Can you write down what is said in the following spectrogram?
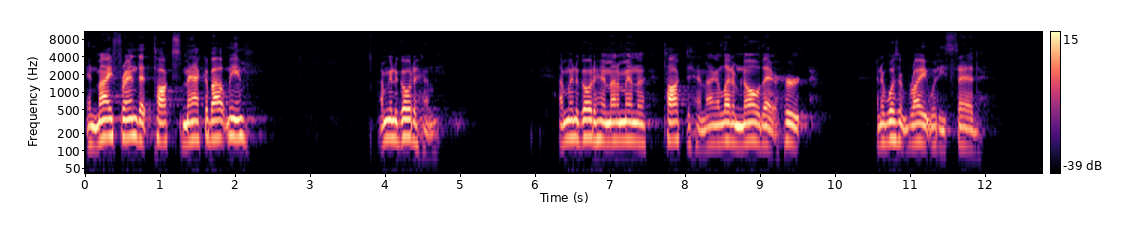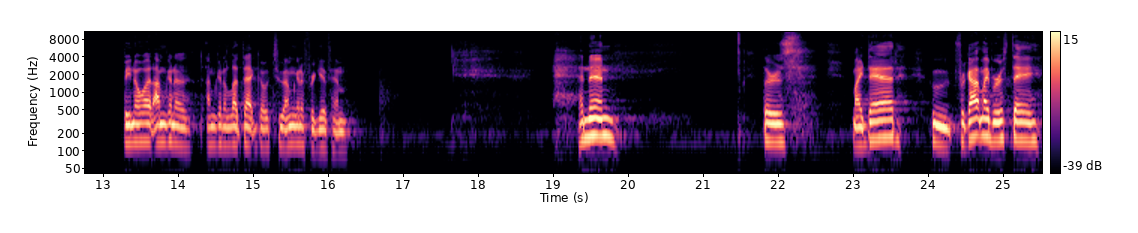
And my friend that talks smack about me, I'm going to go to him. I'm going to go to him and I'm going to talk to him. I'm going to let him know that it hurt and it wasn't right what he said. But you know what? I'm going to I'm going to let that go too. I'm going to forgive him. And then there's my dad who forgot my birthday,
